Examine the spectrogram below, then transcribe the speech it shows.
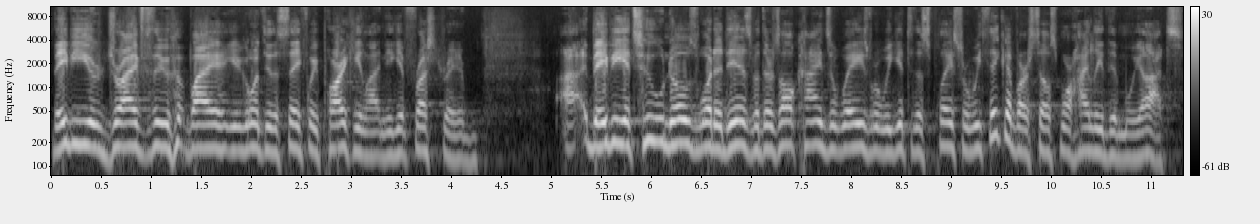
maybe you drive through by you're going through the Safeway parking lot and you get frustrated. Uh, maybe it's who knows what it is, but there's all kinds of ways where we get to this place where we think of ourselves more highly than we ought.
